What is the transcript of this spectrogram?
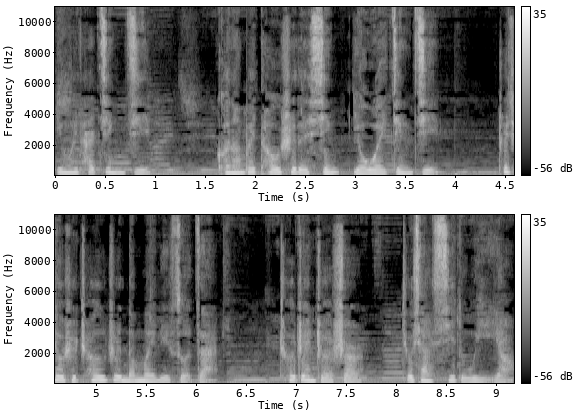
因为它禁忌，可能被偷视的性尤为禁忌。”这就是车震的魅力所在。车震这事儿就像吸毒一样，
